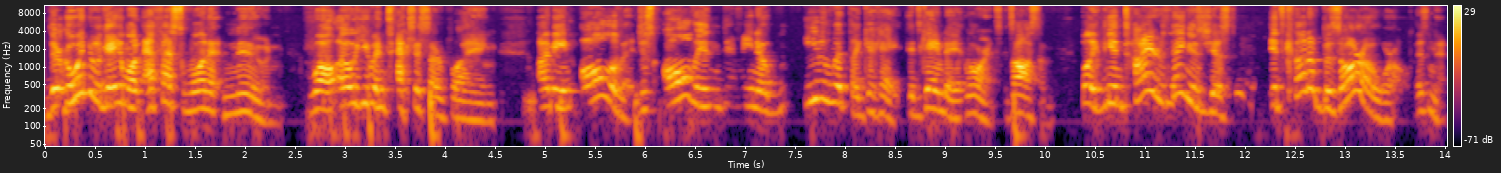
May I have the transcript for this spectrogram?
they're going to a game on FS1 at noon while OU and Texas are playing. I mean, all of it, just all the, you know, even with like, okay, it's game day at Lawrence, it's awesome. But like the entire thing is just, it's kind of bizarro world, isn't it?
